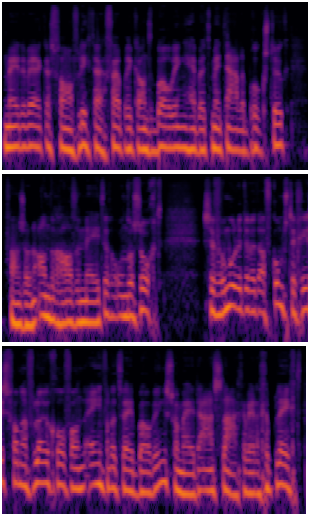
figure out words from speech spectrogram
Medewerkers van vliegtuigfabrikant Boeing hebben het metalen brokstuk... van zo'n anderhalve meter onderzocht. Ze vermoeden dat het afkomstig is van een vleugel van een van de twee Boeings... waarmee de aanslagen werden gepleegd.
